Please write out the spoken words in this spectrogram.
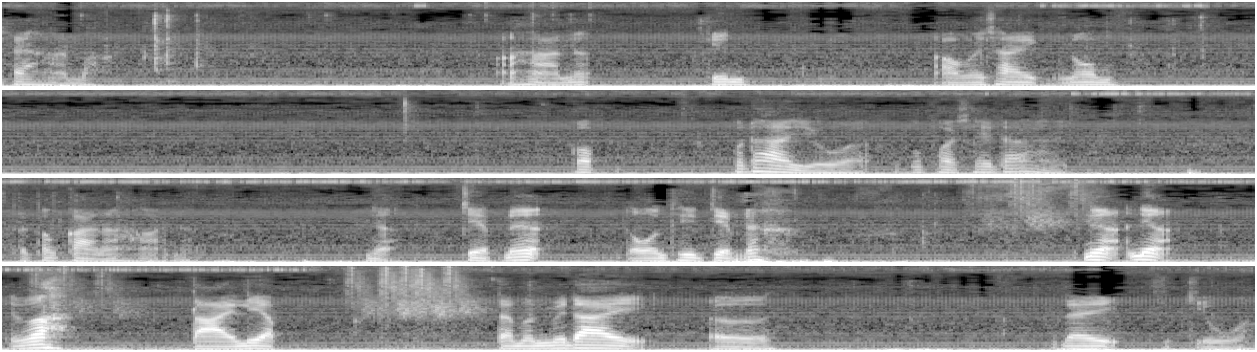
ใช่อาหารปะอาหารเนะกิน เอาไม่ใช่นม ก็ ก็ได้อยู่อะ ก็พอใช้ได้ แต่ต้องการอาหารนะเนี่ย เจ็บเนี่ย โดนทีเจ็บนะเนี่ยเนี่ยเห็นปะตายเรียบ แต่มันไม่ได้ เออ ได้สกิลอะ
